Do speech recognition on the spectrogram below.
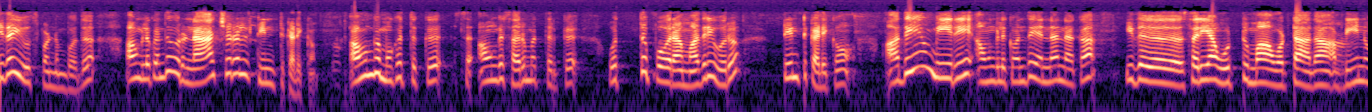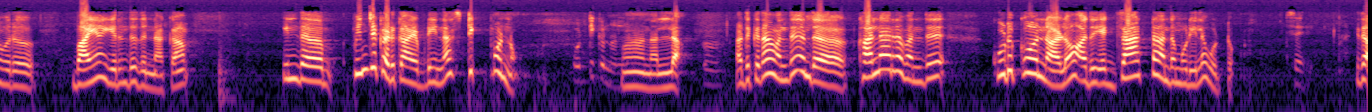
இதை யூஸ் பண்ணும்போது அவங்களுக்கு வந்து ஒரு நேச்சுரல் டிண்ட் கிடைக்கும். அவங்க முகத்துக்கு அவங்க சருமத்திற்கு ஒத்து போற மாதிரி ஒரு டிண்ட் கிடைக்கும். அதையும் மீறி அவங்களுக்கு வந்து என்னன்னாக்கா இது சரியா ஒட்டுமா ஒட்டாதா அப்படின்னு ஒரு பயம் இருந்ததுன்னாக்கா இந்த பிஞ்சு கடுக்கா எப்படின்னா ஸ்டிக் பண்ணும். நல்லா. அதுக்கு தான் வந்து அந்த கலரை வந்து குடுக்கும்னாலும் அது எக்ஸாக்டா அந்த முடியில ஒட்டும். சரி. இது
